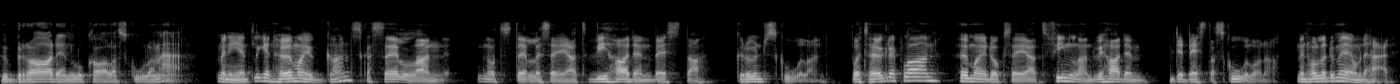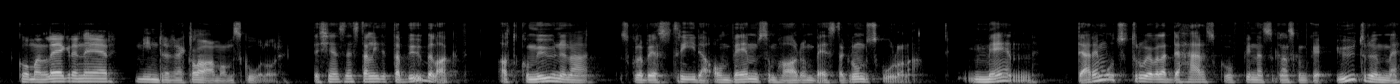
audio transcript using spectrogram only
hur bra den lokala skolan är. Men egentligen hör man ju ganska sällan något ställe säga att vi har den bästa grundskolan. På ett högre plan hör man ju dock säga att Finland, vi har den, de bästa skolorna. Men håller du med om det här? Går man lägre ner, mindre reklam om skolor. Det känns nästan lite tabubelagt att kommunerna skulle börja strida om vem som har de bästa grundskolorna. Men däremot så tror jag väl att det här skulle finnas ganska mycket utrymme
